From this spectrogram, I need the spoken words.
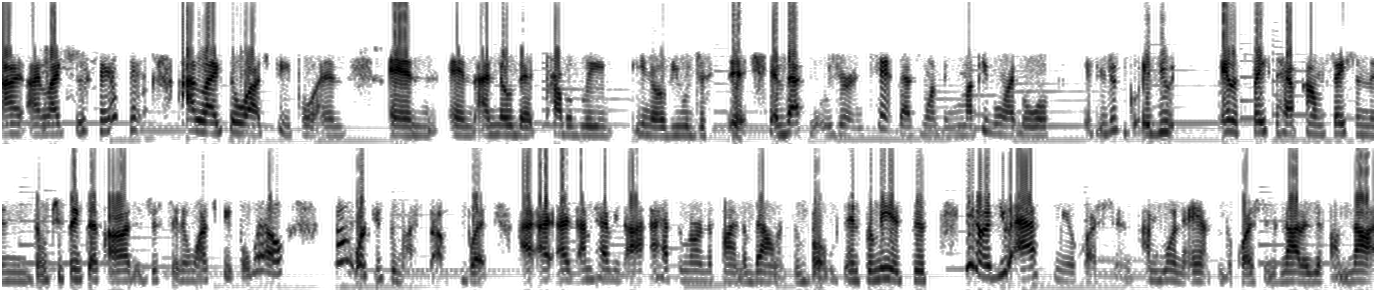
I, I like to. I like to watch people, and and and I know that probably you know if you would just if that's what was your intent, that's one thing. My people are like, well, if you're just if you in a space to have conversation, then don't you think that's odd to just sit and watch people? Well, I'm working through my stuff, but I, I, I'm having I, I have to learn to find a balance of both. And for me, it's just you know, if you ask me a question, I'm going to answer the question. It's not as if I'm not,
